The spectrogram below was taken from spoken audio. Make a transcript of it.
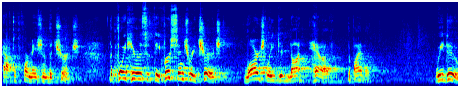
after the formation of the church. The point here is that the first century church largely did not have the Bible. We do.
